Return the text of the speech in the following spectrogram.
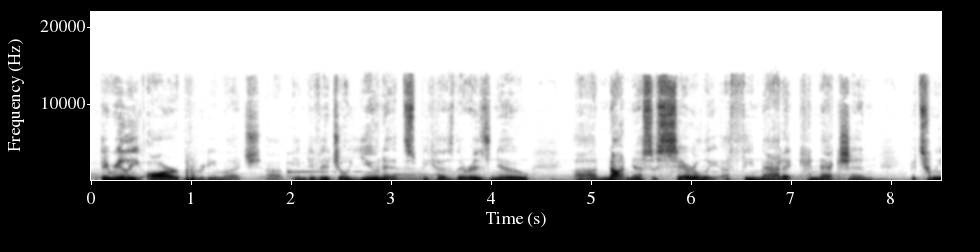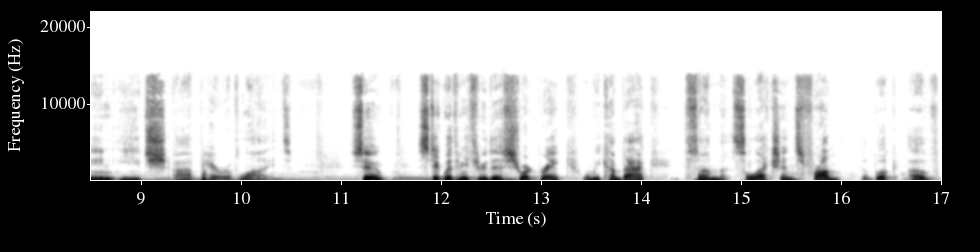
But they really are pretty much uh, individual units because there is no, uh, not necessarily a thematic connection between each uh, pair of lines. So stick with me through this short break. When we come back, some selections from the book of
